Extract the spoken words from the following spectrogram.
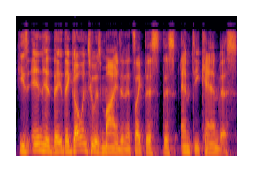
he's in his they they go into his mind and it's like this this empty canvas.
